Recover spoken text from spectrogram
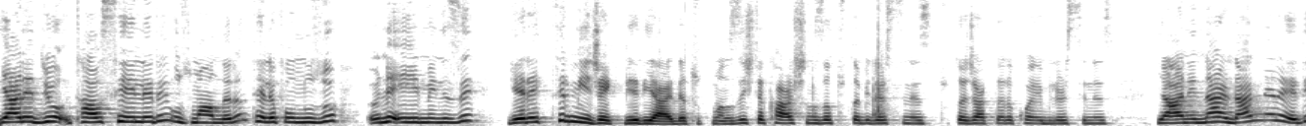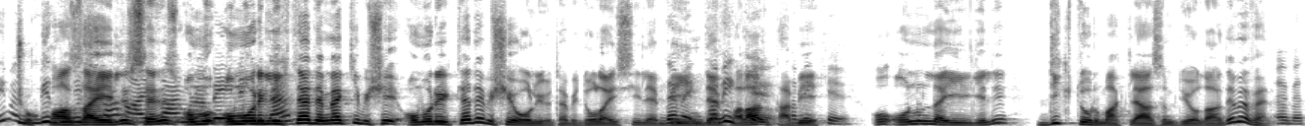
yani diyor tavsiyeleri uzmanların telefonunuzu öne eğilmenizi gerektirmeyecek bir yerde tutmanızı. İşte karşınıza tutabilirsiniz, tutacaklara koyabilirsiniz. Yani nereden nereye değil mi? Çok Bir fazla eğilirseniz omu- omurilikte giden- demek ki bir şey omurilikte de bir şey oluyor tabii dolayısıyla Demek, beyinde tabii ki, falan tabii tabii. ki. O onunla ilgili dik durmak lazım diyorlar değil mi efendim? Evet.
